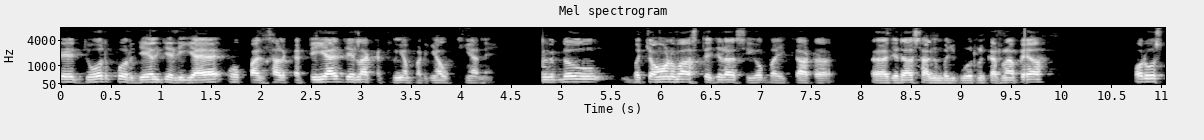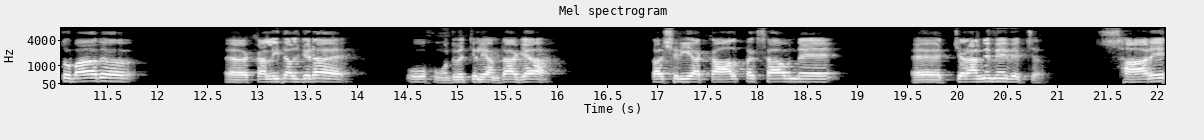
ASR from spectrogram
ਤੇ ਜੋਧਪੁਰ ਜੇਲ੍ਹ ਜਿਹੜੀ ਹੈ ਉਹ 5 ਸਾਲ ਕੱਟੀ ਹੈ, ਜੇਲ੍ਹਾਂ ਕੱਟਣੀਆਂ ਬੜੀਆਂ ਔਖੀਆਂ ਨੇ। ਸੰਗਤ ਨੂੰ ਬਚਾਉਣ ਵਾਸਤੇ ਜਿਹੜਾ ਸੀ ਉਹ ਬਾਈਕਾਟ ਜਿਹੜਾ ਸਾਨੂੰ ਮਜਬੂਰਨ ਕਰਨਾ ਪਿਆ ਔਰ ਉਸ ਤੋਂ ਬਾਅਦ ਅਕਾਲੀ ਦਲ ਜਿਹੜਾ ਹੈ ਉਹ ਹੋਂਦ ਵਿੱਚ ਲਿਆਂਦਾ ਗਿਆ। ਤਾਂ ਸ਼੍ਰੀ ਅਕਾਲ ਤਖਤ ਸਾਹਿਬ ਨੇ 94 ਵਿੱਚ ਸਾਰੇ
